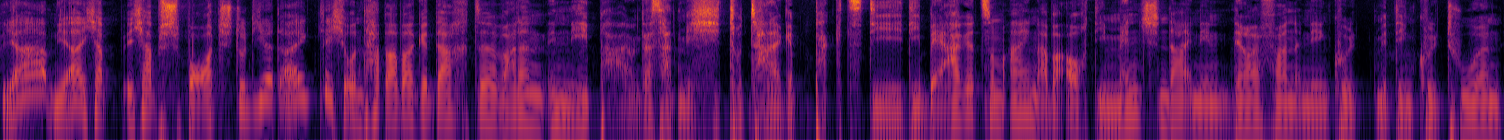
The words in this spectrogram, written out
Ja, ja, ich habe ich hab Sport studiert eigentlich und habe aber gedacht, äh, war dann in Nepal und das hat mich total gepackt. Die, die Berge zum einen, aber auch die Menschen da in den Dörfern, in den Kult, mit den Kulturen,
